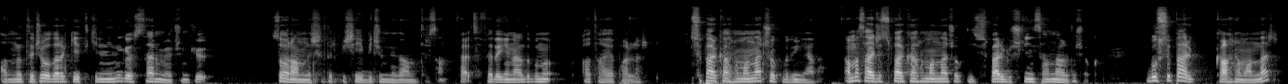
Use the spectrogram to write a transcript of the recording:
anlatıcı olarak yetkinliğini göstermiyor. Çünkü zor anlaşılır bir şeyi bir cümlede anlatırsan. Felsefede genelde bunu hata yaparlar. Süper kahramanlar çok bu dünyada. Ama sadece süper kahramanlar çok değil, süper güçlü insanlar da çok. Bu süper kahramanlar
